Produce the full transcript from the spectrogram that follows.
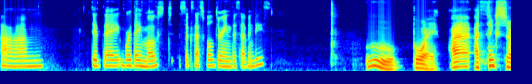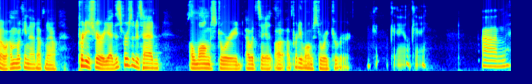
Um did they were they most successful during the 70s? Ooh, boy. I I think so. I'm looking that up now. Pretty sure. Yeah, this person has had a long storied, I would say, a, a pretty long storied career. Okay, okay. Okay. Um,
